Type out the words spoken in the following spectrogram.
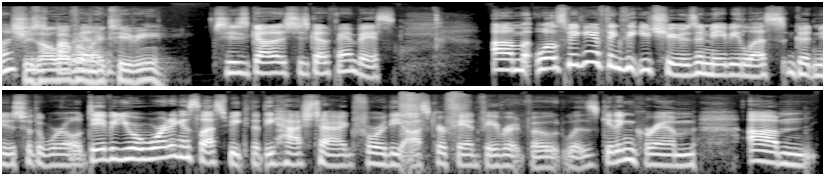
well, she's, all over my got- TV. She's got a she's got a fan base. Um, well, speaking of things that you choose and maybe less good news for the world, David, you were warning us last week that the hashtag for the Oscar fan favorite vote was getting grim. Um,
